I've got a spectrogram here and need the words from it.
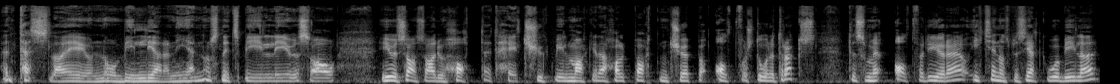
En Tesla er jo nå billigere enn en gjennomsnittsbil i USA. I USA så har du hatt et helt sjukt bilmarked der halvparten kjøper altfor store trucks det som er altfor dyre og ikke noen spesielt gode biler.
